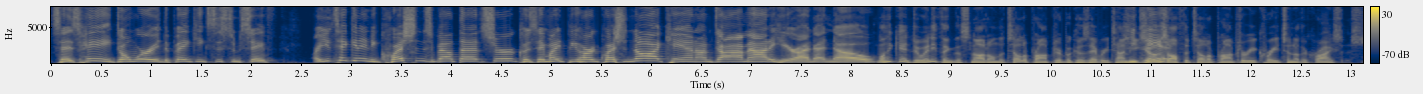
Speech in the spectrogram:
says, "Hey, don't worry, the banking system's safe." Are you taking any questions about that, sir? Because they might be hard questions. No, I can't. I'm I'm out of here. I don't know. Well, he can't do anything that's not on the teleprompter because every time He he, goes off the teleprompter, he creates another crisis.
